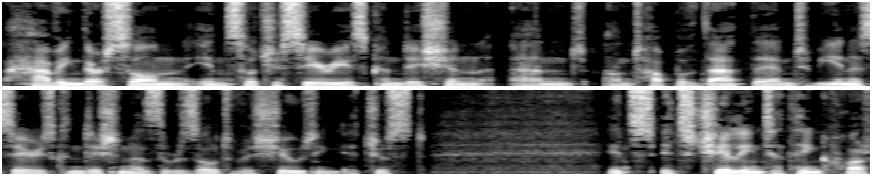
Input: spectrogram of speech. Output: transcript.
having their son in such a serious condition, and on top of that, then to be in a serious condition as a result of a shooting, it just it's it's chilling to think what,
